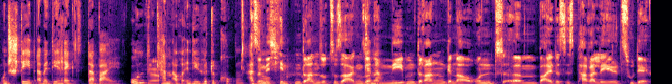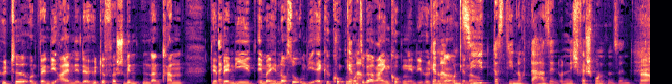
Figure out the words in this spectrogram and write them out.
und steht aber direkt dabei und kann auch in die Hütte gucken. Also, nicht hinten dran sozusagen, sondern Genau. nebendran, genau. Und ähm, beides ist parallel zu der Hütte. Und wenn die einen in der Hütte verschwinden, dann kann der Benny immerhin noch so um die Ecke gucken Genau. und sogar reingucken in die Hütte. Genau, ne? und sieht, dass die noch da sind und nicht verschwunden sind. Ja.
